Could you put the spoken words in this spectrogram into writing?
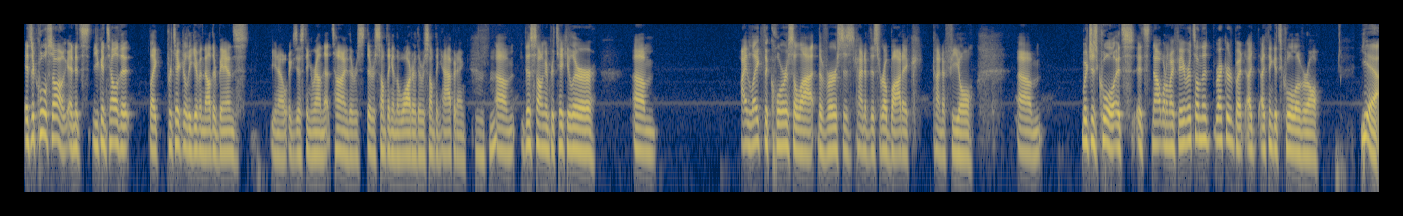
it's a cool song, and it's you can tell that like particularly given the other bands you know existing around that time, there was there was something in the water, there was something happening. Mhm. Um, this song in particular, um, I like the chorus a lot. The verse is kind of this robotic kind of feel, um, which is cool. It's it's not one of my favorites on the record, but I, I think it's cool overall. Yeah,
